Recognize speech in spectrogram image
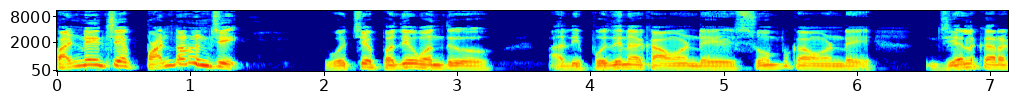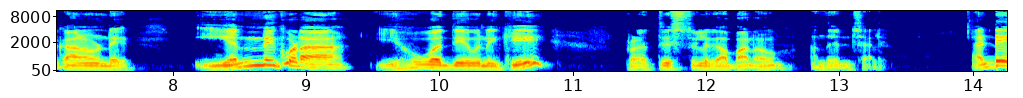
పండించే పంట నుంచి వచ్చే పదే వంతు అది పుదీనా కావండి సోంపు కావండి జీలకర్ర కానివ్వండి ఇవన్నీ కూడా యెహోవా దేవునికి ప్రతిష్ఠలుగా మనం అందించాలి. అంటే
